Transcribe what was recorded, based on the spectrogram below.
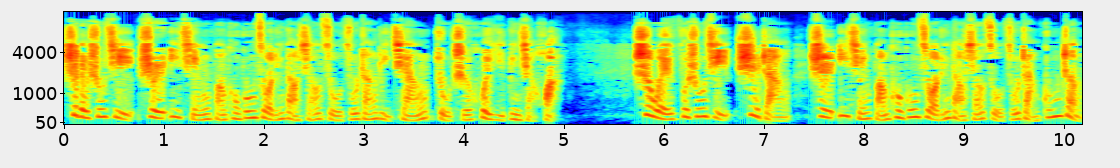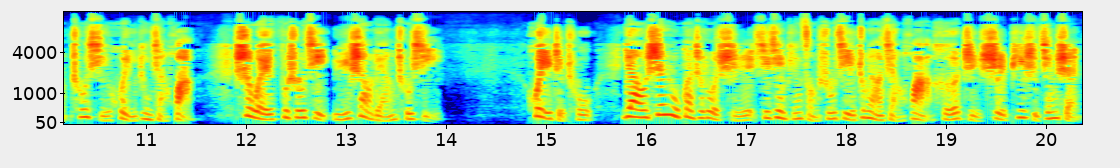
市委书记、市疫情防控工作领导小组组长李强主持会议并讲话，市委副书记、市长、市疫情防控工作领导小组组长龚正出席会议并讲话，市委副书记于少良出席。会议指出，要深入贯彻落实习近平总书记重要讲话和指示批示精神，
